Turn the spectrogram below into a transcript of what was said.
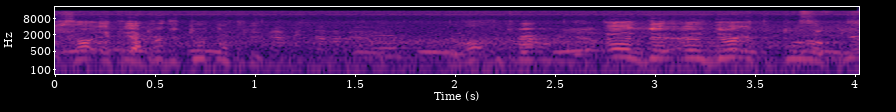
comme ça, et puis après tu tournes ton pied. Tu fais 1, 2, 1, 2, et tu tournes le pied.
